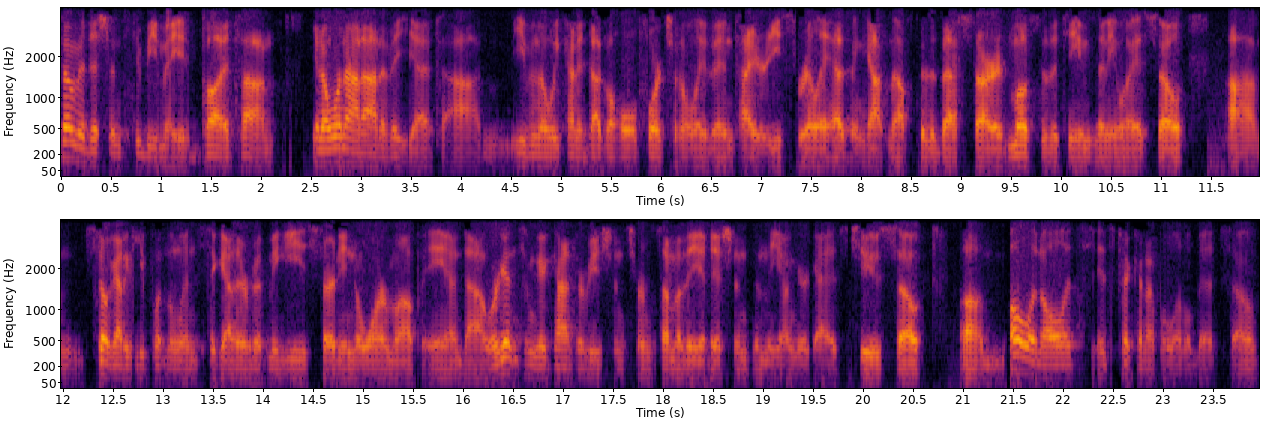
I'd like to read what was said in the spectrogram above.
some additions to be made, but um, you know, we're not out of it yet. Um, even though we kind of dug a hole, fortunately, the entire East really hasn't gotten up to the best start. Most of the teams, anyway. So, um, still got to keep putting the wins together. But Magee's starting to warm up, and uh, we're getting some good contributions from some of the additions and the younger guys too. So, um, all in all, it's it's picking up a little bit. So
